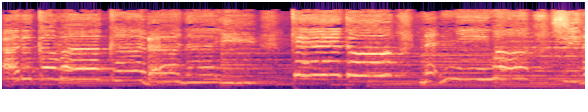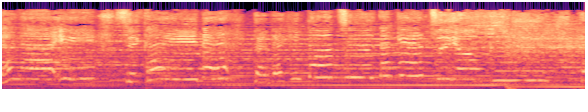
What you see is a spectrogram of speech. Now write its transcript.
あるかわからないけど何にも知らない世界でただ一つだけ強く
